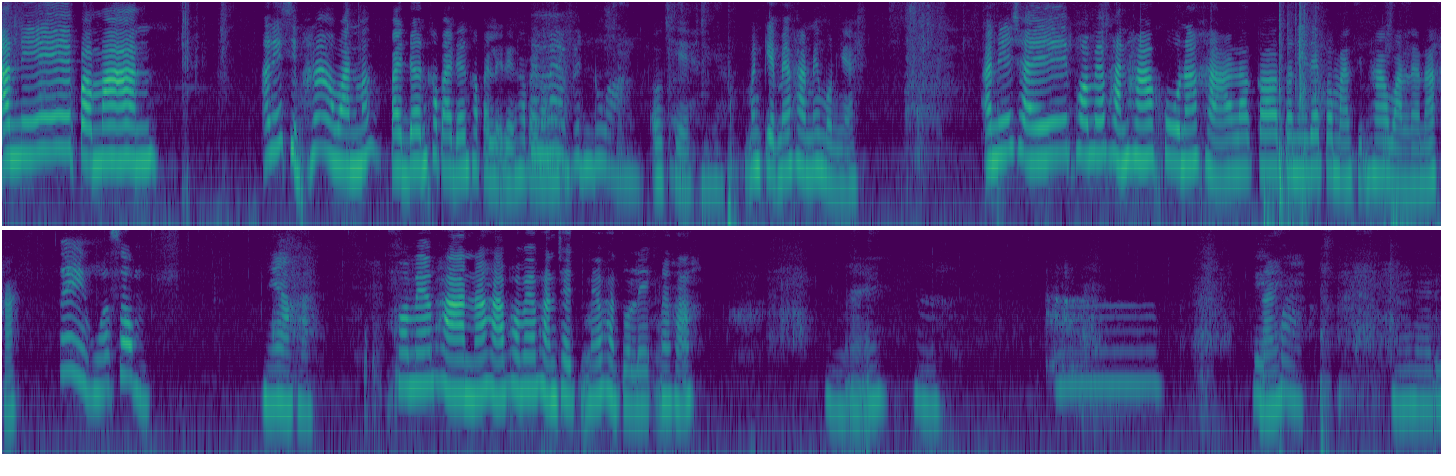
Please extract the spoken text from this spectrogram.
อันนี้ประมาณ อันนี้15วันมั้งไปเดินเข้าไปเดินเข้าไปเลยเดินเข้าไปลองแม่นี่เป็นดวงโอเคเนี่ยมันเก็บแม่พันธุ์ไม่หมดไง อันนี้ใช้พ่อแม่พันธุ์ห้าคู่นะคะ แล้วก็ตอนนี้ได้ประมาณสิบห้าวันแล้วนะคะนี่หัวส้ม เนี่ยค่ะ พ่อแม่พันธุ์นะคะ พ่อแม่พันธุ์ใช้แม่พันธุ์ตัวเล็กนะคะ เห็นไหมอ่า เล็กไหนมากไหนไหนดู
